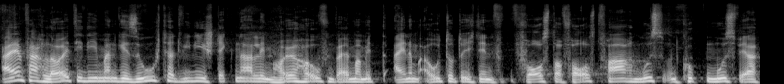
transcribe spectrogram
Einfach Leute, die man gesucht hat, wie die Stecknadel im Heuhaufen, weil man mit einem Auto durch den Forster Forst fahren muss und gucken muss, wer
